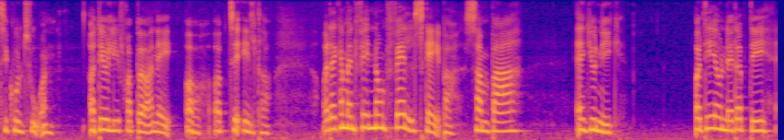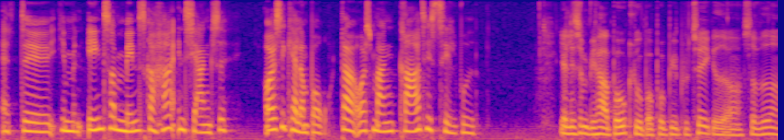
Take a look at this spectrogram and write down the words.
til kulturen. Og det er jo lige fra børn af og op til ældre. Og der kan man finde nogle fællesskaber, som bare er unik. Og det er jo netop det, at øh, jamen, ensomme mennesker har en chance. Også i Kalundborg. Der er også mange gratis tilbud. Ja, ligesom vi har bogklubber på biblioteket og så videre.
